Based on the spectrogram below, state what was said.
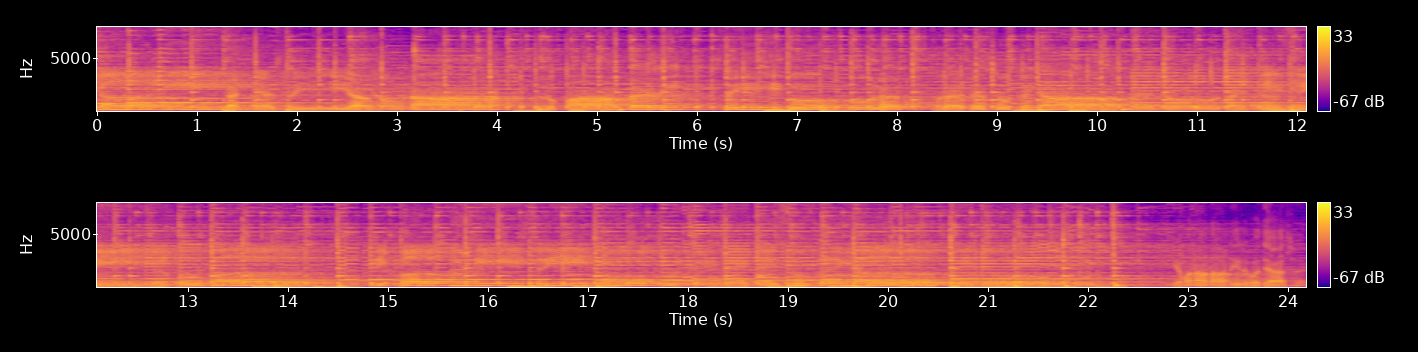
જાણી ધન્ય શ્રી યમુના કૃપા કરી શ્રી ગોકુલ વ્રજ સુખ ધન્ય શ્રી યમુનાના નીર વધ્યા છે.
